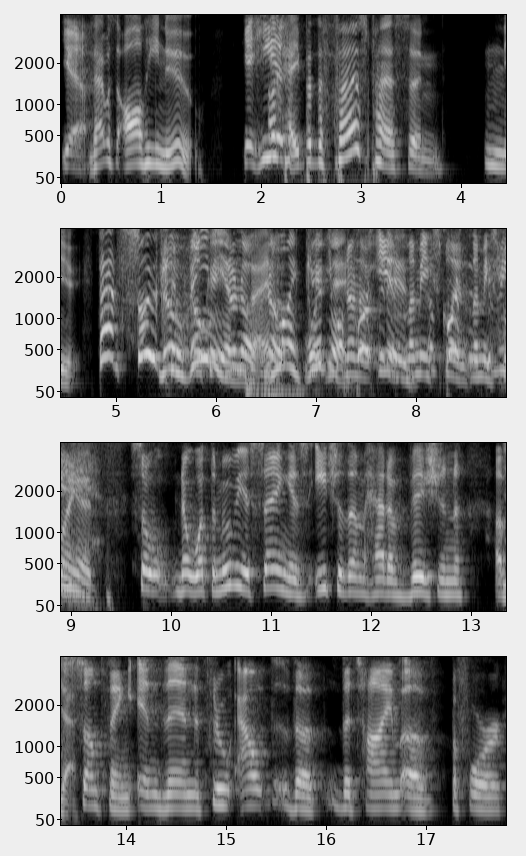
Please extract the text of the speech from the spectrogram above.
yeah, That was all he knew. yeah. He had- okay, but the first person knew. That's so No, okay, convenient. no, no, then. no. My Wait, goodness. no, no, course it Ian, is. let me explain. Let me it's explain. convenient. So, no, what the movie is saying is each of them had a vision of Yes. something, and then throughout the the time of before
